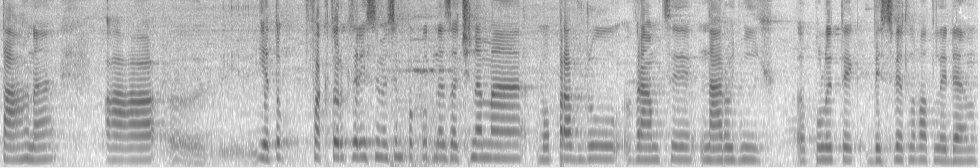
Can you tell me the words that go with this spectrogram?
táhne. A je to faktor, který si myslím, pokud nezačneme opravdu v rámci národních politik vysvětlovat lidem,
